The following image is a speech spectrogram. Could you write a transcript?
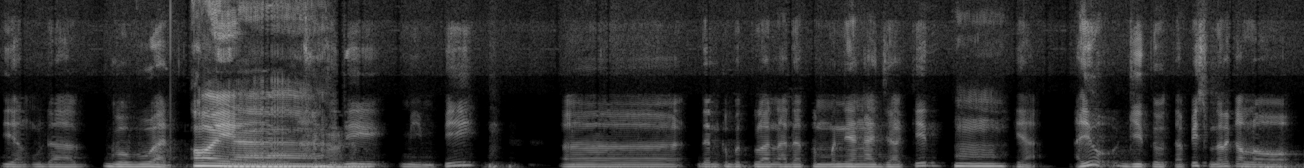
yang udah gue buat. oh ya. Nah, jadi mimpi eh dan kebetulan ada temen yang ngajakin, Hmm. ya ayo gitu. Tapi sebenarnya kalau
